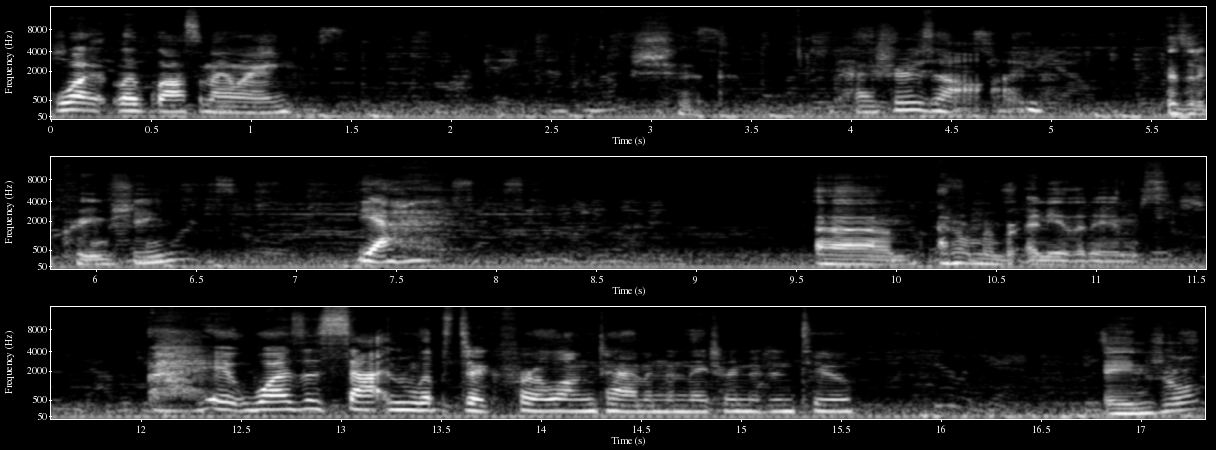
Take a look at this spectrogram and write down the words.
What lip gloss am I wearing? Shit. Pressure's on. Is it a cream sheen? Yeah. Um, I don't remember any of the names. It was a satin lipstick for a long time and then they turned it into. Angel?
